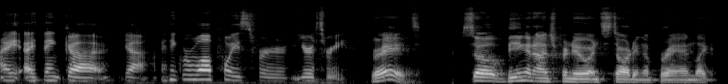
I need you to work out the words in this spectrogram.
I, I think, uh, yeah, I think we're well poised for year three. Great. So, being an entrepreneur and starting a brand like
